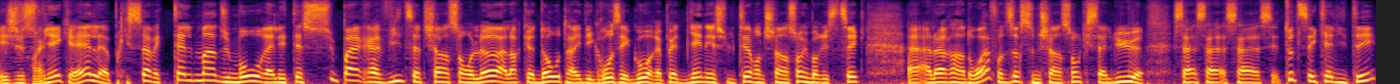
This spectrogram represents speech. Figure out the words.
Et je me souviens qu'elle a pris ça avec tellement d'humour. Elle était super ravie de cette chanson-là, alors que d'autres, avec des gros égaux, auraient pu être bien insultés avant une chanson humoristique à leur endroit. Faut dire que c'est une chanson qui salue ça, ça, ça, toutes ses qualités.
